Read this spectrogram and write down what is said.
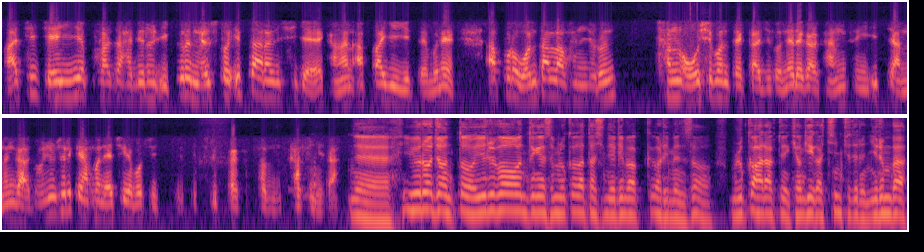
마치 제2의 플라자 합의를 이끌어낼 수도 있다는 식의 강한 압박이기 때문에 앞으로 원달러 환율은 1,050원대까지도 내려갈 가능성이 있지 않는가 조심스럽게 한번 예측해 볼 수 있을 것 같습니다. 네. 유로존 또 일본 등에서 물가가 다시 내리막거리면서 물가 하락 등의 경기가 침체되는 이른바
